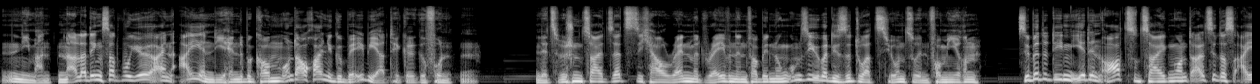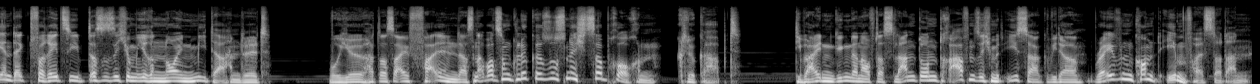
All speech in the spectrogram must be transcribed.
niemanden, allerdings hat Voyeux ein Ei in die Hände bekommen und auch einige Babyartikel gefunden. In der Zwischenzeit setzt sich Hao Ren mit Raven in Verbindung, um sie über die Situation zu informieren. Sie bittet ihn, ihr den Ort zu zeigen und als sie das Ei entdeckt, verrät sie, dass es sich um ihren neuen Mieter handelt. Voyeux hat das Ei fallen lassen, aber zum Glück ist es nicht zerbrochen. Glück gehabt. Die beiden gingen dann auf das Land und trafen sich mit Isaac wieder. Raven kommt ebenfalls dort an.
